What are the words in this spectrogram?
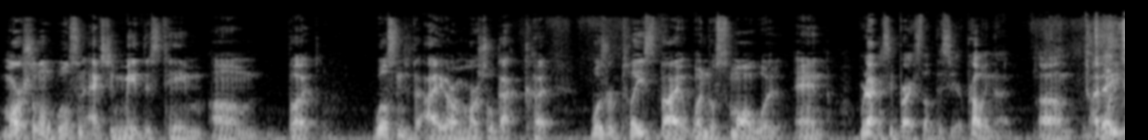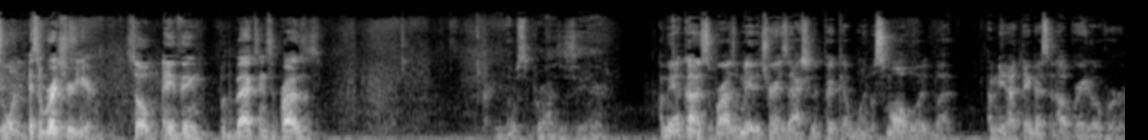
Marshall and Wilson actually made this team, um, but Wilson to the IR, Marshall got cut, was replaced by Wendell Smallwood, and we're not gonna see Bryce Love this year, probably not. Um, I think 2020. it's a redshirt year. So, anything with the backs, any surprises? No surprises here. I mean, I'm kind of surprised we made the transaction to pick up Wendell Smallwood, but I mean, I think that's an upgrade over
